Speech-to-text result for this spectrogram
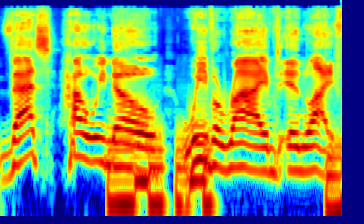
that's how we know we've arrived in life.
